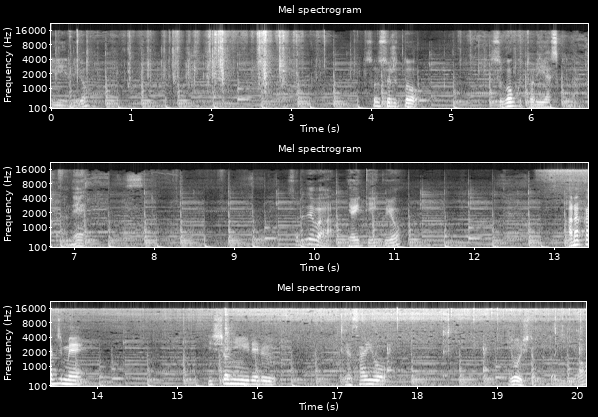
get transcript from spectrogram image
入れるよ。そうするとすごく取りやすくなるからね。それでは焼いていくよ。あらかじめ一緒に入れる野菜を用意しておくといいよ。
